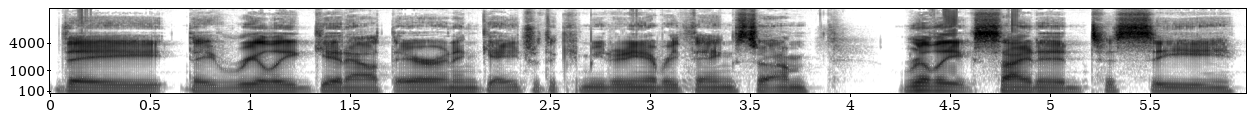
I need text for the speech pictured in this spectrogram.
They they really get out there and engage with the community and everything. So I'm really excited to see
